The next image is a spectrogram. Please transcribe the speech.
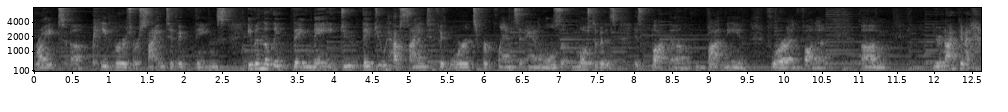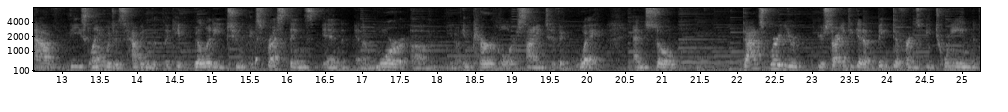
write uh, papers or scientific things, even though they, they may do, they do have scientific words for plants and animals. Most of it is, is bot, um, botany and flora and fauna. Um, you're not going to have these languages having the, the, capability to express things in, in a more um, you know, empirical or scientific way. And so that's where you're, you're starting to get a big difference between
